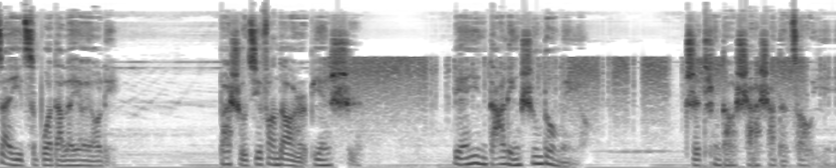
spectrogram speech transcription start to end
再一次拨打了幺幺零，把手机放到耳边时，连应答铃声都没有。只听到沙沙的噪音，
